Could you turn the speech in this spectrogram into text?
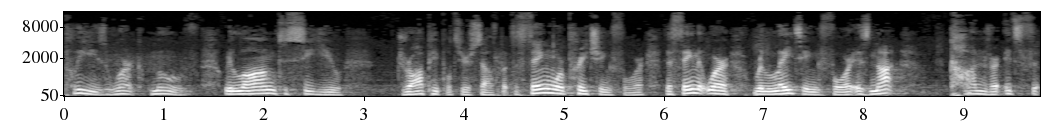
Please work, move. We long to see you draw people to yourself. But the thing we're preaching for, the thing that we're relating for, is not convert, it's that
